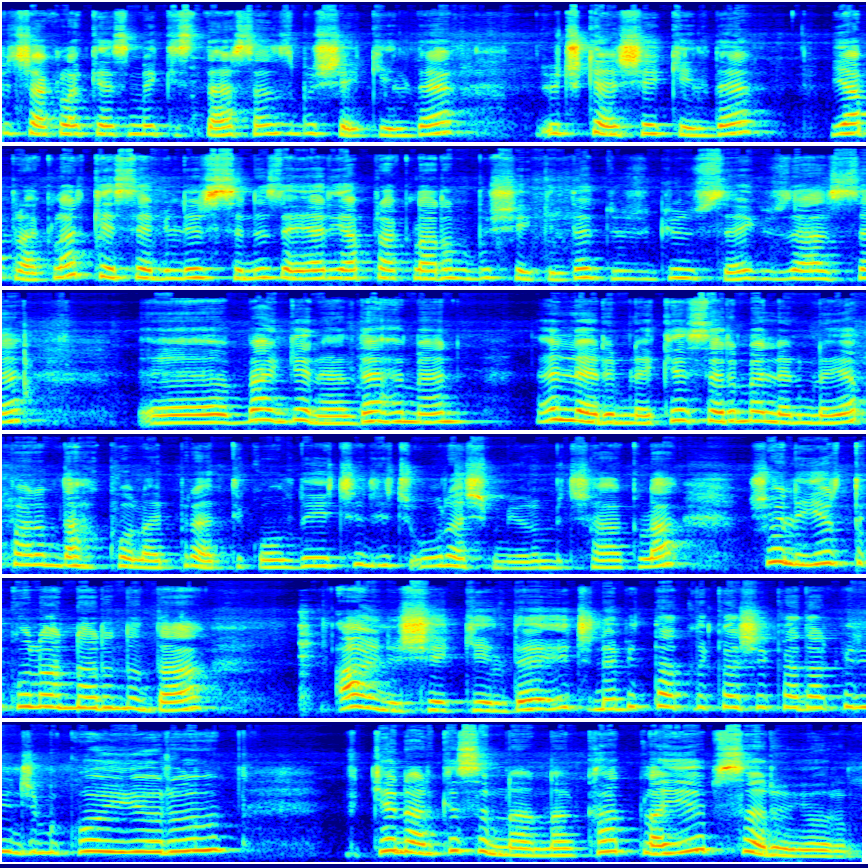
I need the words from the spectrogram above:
Bıçakla kesmek isterseniz bu şekilde üçgen şekilde yapraklar kesebilirsiniz. Eğer yapraklarım bu şekilde düzgünse, güzelse ben genelde hemen ellerimle keserim, ellerimle yaparım. Daha kolay, pratik olduğu için hiç uğraşmıyorum bıçakla. Şöyle yırtık olanlarını da aynı şekilde içine bir tatlı kaşık kadar pirincimi koyuyorum. Kenar kısımlarından katlayıp sarıyorum.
